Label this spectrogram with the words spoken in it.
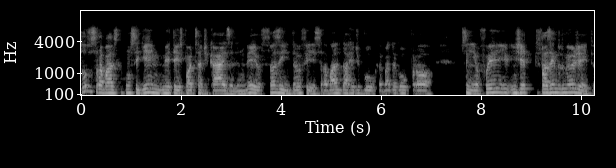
todos os trabalhos que eu consegui meter esportes radicais ali no meio, eu fazia. Então, eu fiz trabalho da Red Bull, trabalho da GoPro. Sim, eu fui fazendo do meu jeito.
